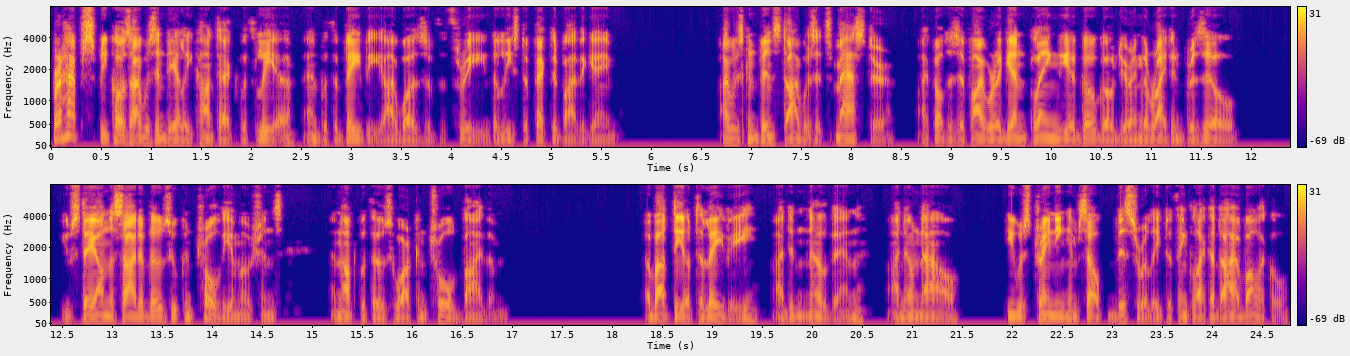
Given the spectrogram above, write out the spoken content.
Perhaps because I was in daily contact with Lia and with the baby, I was, of the three, the least affected by the game. I was convinced I was its master. I felt as if I were again playing the agogo during the rite in Brazil. You stay on the side of those who control the emotions, and not with those who are controlled by them. About Diotalevi, I didn't know then. I know now. He was training himself viscerally to think like a diabolical.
